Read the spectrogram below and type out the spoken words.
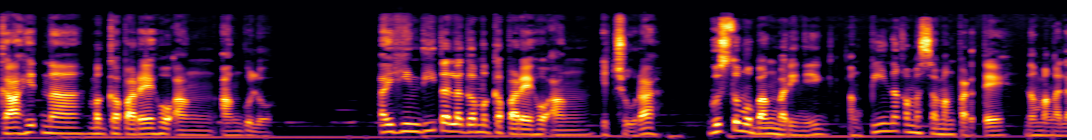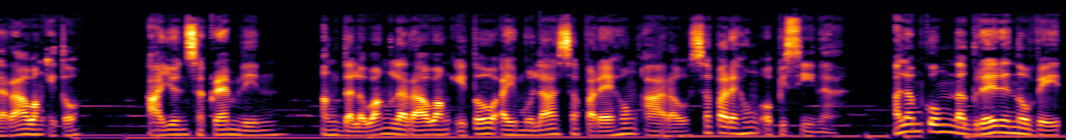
kahit na magkapareho ang anggulo, ay hindi talaga magkapareho ang itsura. Gusto mo bang marinig ang pinakamasamang parte ng mga larawang ito? Ayon sa Kremlin, ang dalawang larawang ito ay mula sa parehong araw sa parehong opisina. Alam kong nagre-renovate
